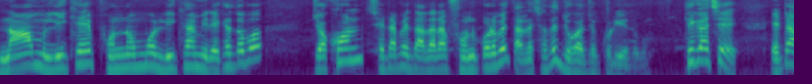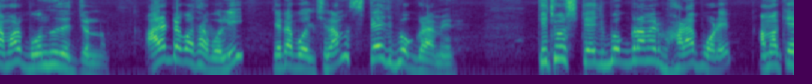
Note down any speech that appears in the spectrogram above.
নাম লিখে ফোন নম্বর লিখে আমি রেখে দেবো। যখন সেটাপে দাদারা ফোন করবে, তাদের সাথে যোগাযোগ করিয়ে দেবো। ঠিক আছে? এটা আমার বন্ধুদের জন্য। আরেকটা কথা বলি, যেটা বলছিলাম, স্টেজ প্রোগ্রামের। কিছু স্টেজ প্রোগ্রামের ভাড়া পড়ে। আমাকে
